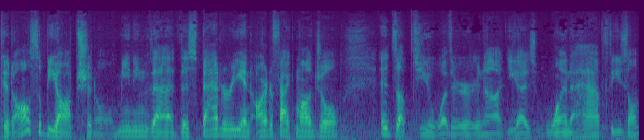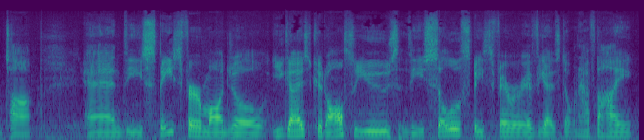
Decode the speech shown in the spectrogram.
could also be optional, meaning that this battery and artifact module, it's up to you whether or not you guys want to have these on top. And the Spacefarer module, you guys could also use the Solo Spacefarer if you guys don't have the height,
